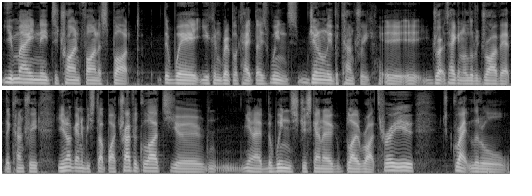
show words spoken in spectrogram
you may need to try and find a spot where you can replicate those winds. Generally, the country, taking a little drive out the country, you're not going to be stopped by traffic lights. You're, you know, the wind's just going to blow right through you. It's great little,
